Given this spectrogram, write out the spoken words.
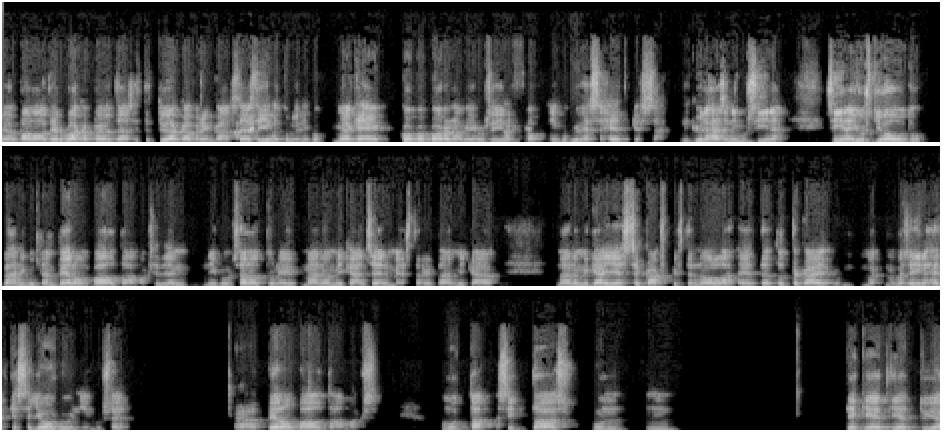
ja pamautin ruokapöytää sitten työkaverin kanssa, ja siinä tuli niin kuin melkein koko koronavirusinfo niin kuin yhdessä hetkessä. Niin kyllähän se niin kuin siinä, siinä just joutui vähän niin kuin tämän pelon valtaamaksi. En, niin kuin sanottu, niin mä en ole mikään zen-mestari tai mikään mä en ole mikään Jesse 2.0, että totta kai mä, mä siinä hetkessä jouduin niin kuin sen pelon valtaamaksi. Mutta sitten taas, kun mm, tekee tiettyjä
